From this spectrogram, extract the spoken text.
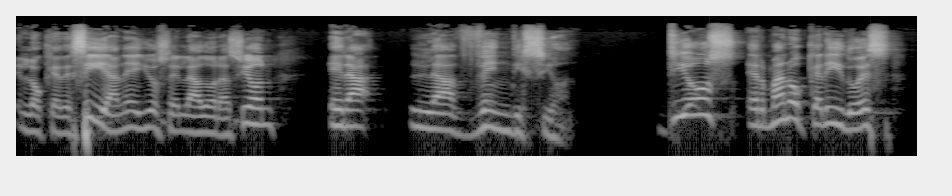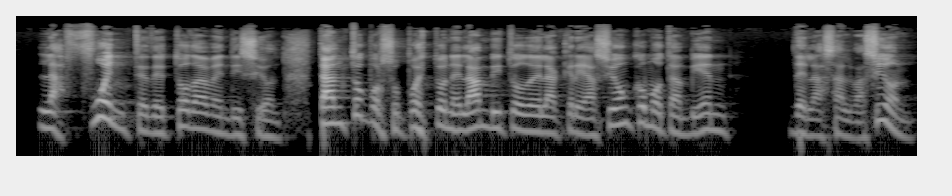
lo que decían ellos en la adoración era la bendición. Dios, hermano querido, es la fuente de toda bendición, tanto por supuesto en el ámbito de la creación como también de la salvación.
